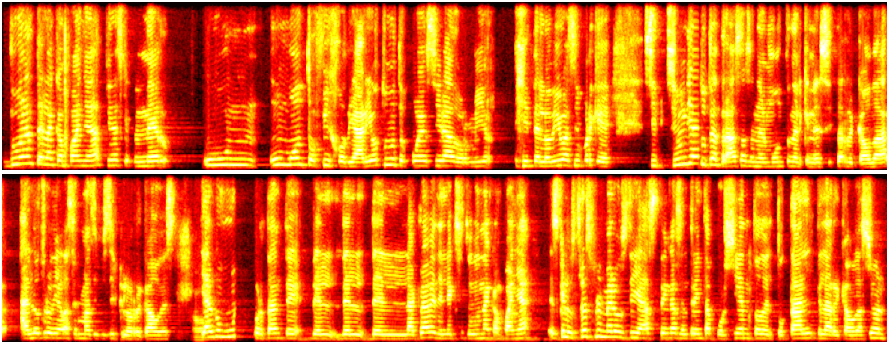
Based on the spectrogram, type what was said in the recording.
Durante la campaña tienes que tener un, un monto fijo diario, tú no te puedes ir a dormir y te lo digo así porque si, si, un día tú te atrasas en el monto en el que necesitas recaudar, al otro día va a ser más difícil que lo recaudes. Y oh. algo muy importante de la clave del éxito de una campaña es que los tres primeros días tengas el 30% del total de la recaudación.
